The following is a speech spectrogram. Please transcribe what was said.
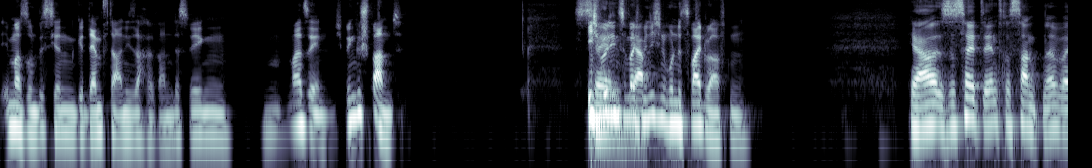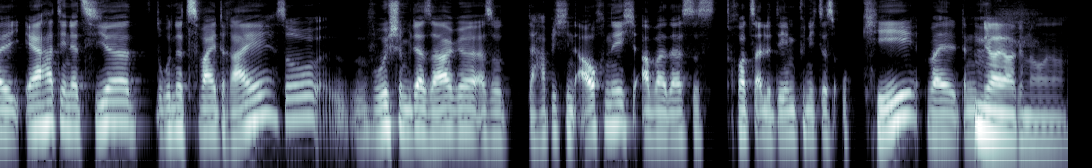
immer so ein bisschen gedämpfter an die Sache ran. Deswegen hm, mal sehen. Ich bin gespannt. Same, ich würde ihn zum Beispiel ja. nicht in Runde 2 draften. Ja, es ist halt sehr interessant, ne, weil er hat ihn jetzt hier Runde 2, 3 so, wo ich schon wieder sage, also da habe ich ihn auch nicht, aber das ist trotz alledem finde ich das okay, weil dann Ja, ja, genau, ja.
